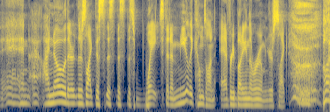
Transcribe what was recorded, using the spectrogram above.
And I know there, there's like this, this, this, this weight that immediately comes on everybody in the room. And you're just like, I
